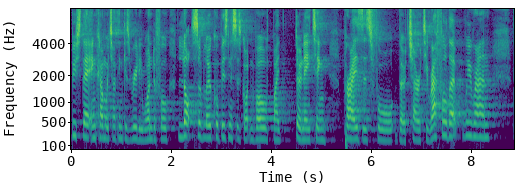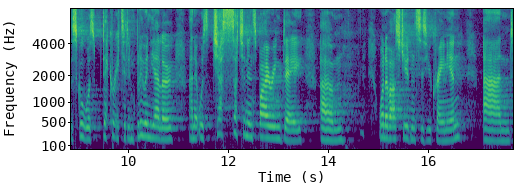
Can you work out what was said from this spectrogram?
boost their income, which I think is really wonderful. Lots of local businesses got involved by donating prizes for the charity raffle that we ran. The school was decorated in blue and yellow, and it was just such an inspiring day. Um, one of our students is Ukrainian, and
